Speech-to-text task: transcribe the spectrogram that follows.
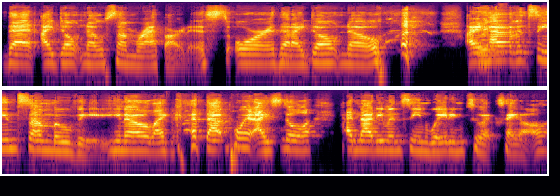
that i don't know some rap artist or that i don't know I right. haven't seen some movie, you know, like at that point, I still had not even seen Waiting to Exhale.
